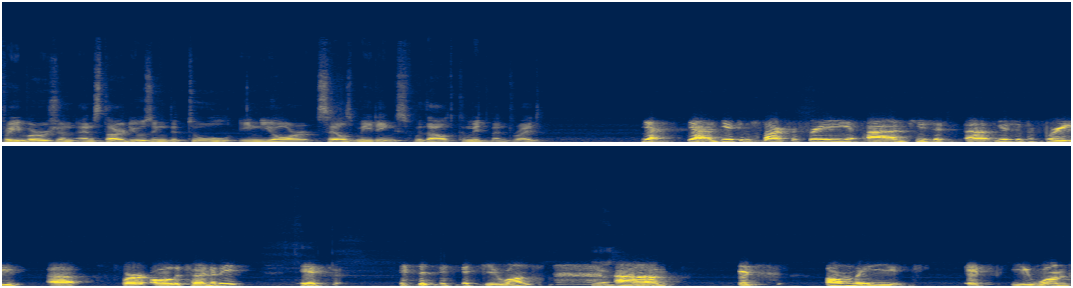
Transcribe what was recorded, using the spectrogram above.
free version and start using the tool in your sales meetings without commitment right yeah, yeah. You can start for free and use it, uh, use it for free uh, for all eternity, if if you want. yeah Um, it's only if you want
